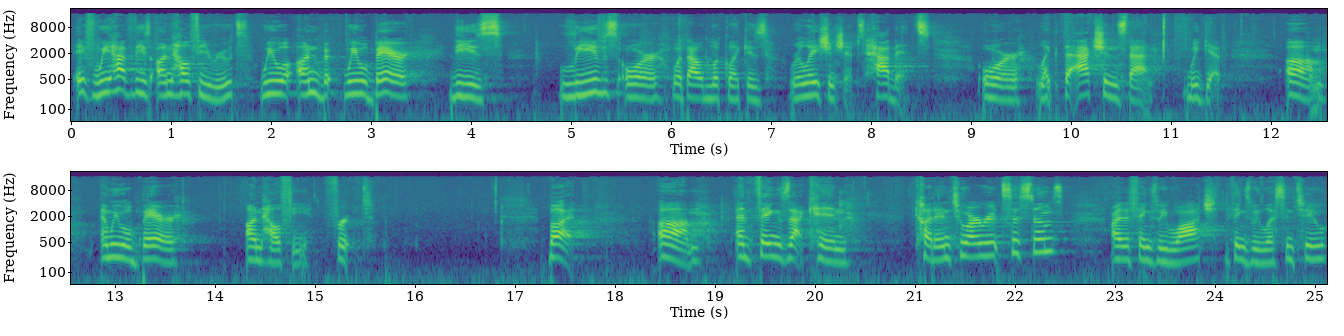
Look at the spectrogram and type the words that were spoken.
if we have these unhealthy roots, we will, un- we will bear these leaves, or what that would look like is relationships, habits, or like the actions that we give. Um, and we will bear unhealthy fruit. But, um, and things that can cut into our root systems are the things we watch, the things we listen to,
